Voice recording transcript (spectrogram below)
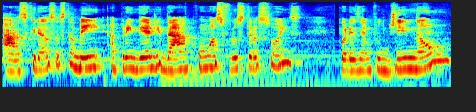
as crianças também aprender a lidar com as frustrações, por exemplo, de não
